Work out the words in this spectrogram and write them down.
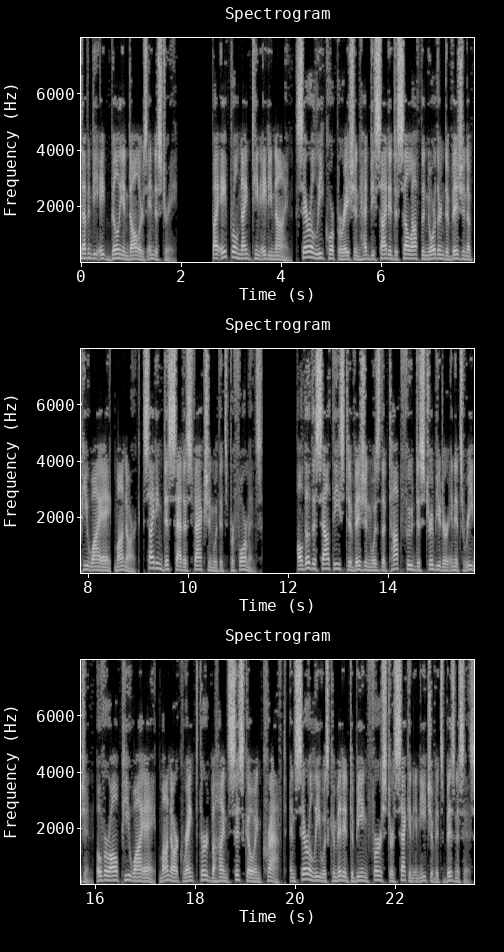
$78 billion industry. By April 1989, Sara Lee Corporation had decided to sell off the northern division of PYA, Monarch, citing dissatisfaction with its performance. Although the Southeast Division was the top food distributor in its region, overall PYA, Monarch ranked third behind Sysco and Kraft, and Sara Lee was committed to being first or second in each of its businesses.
